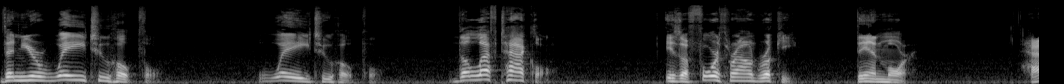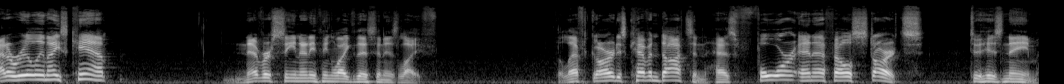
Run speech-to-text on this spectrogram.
then you're way too hopeful. Way too hopeful. The left tackle, is a fourth round rookie, Dan Moore. Had a really nice camp. Never seen anything like this in his life. The left guard is Kevin Dotson, has four NFL starts to his name.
